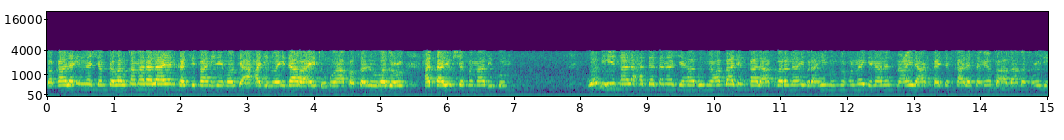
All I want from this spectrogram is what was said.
فقال إن الشمس والقمر لا ينكتفان لموت أحد، وإذا رأيتموها فصلوا ودعوا حتى يكشف ما بكم. وبه قال حدثنا شهاب بن عباد قال أخبرنا إبراهيم بن حميد عن اسماعيل عن قيس قال سمعت أبا مسعود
